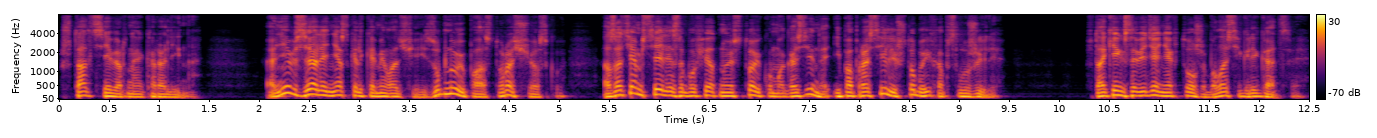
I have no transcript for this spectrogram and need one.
штат Северная Каролина. Они взяли несколько мелочей, зубную пасту, расческу, а затем сели за буфетную стойку магазина и попросили, чтобы их обслужили. В таких заведениях тоже была сегрегация.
